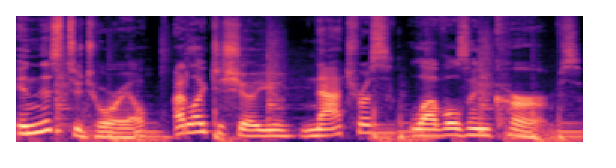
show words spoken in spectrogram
In this tutorial, I'd like to show you Nattress Levels and Curves.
